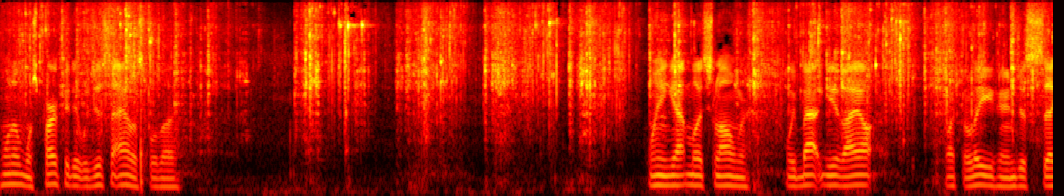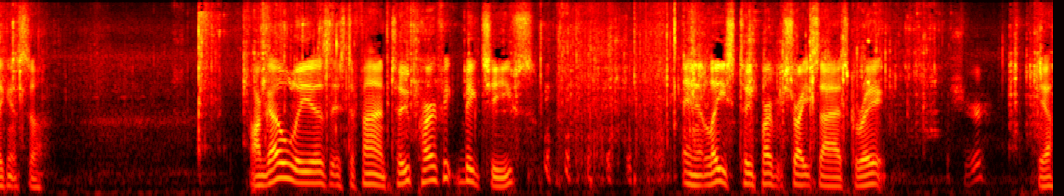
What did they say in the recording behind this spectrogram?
one of them was perfect. It was just an Aliceville though. We ain't got much longer. We about to give out. About to leave here in just a second, so. Our goal is is to find two perfect big chiefs and at least two perfect straight sides, correct? sure. Yeah.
